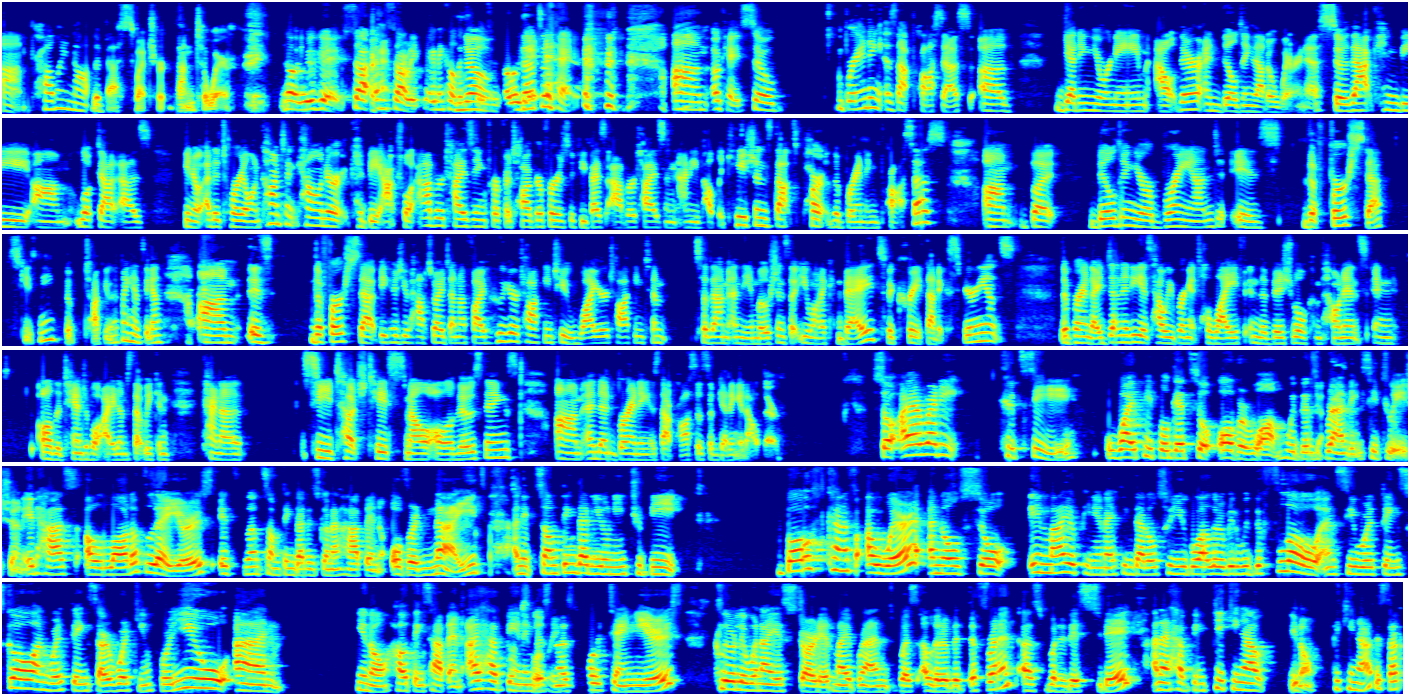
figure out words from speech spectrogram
um, probably not the best sweatshirt then to wear. No, you're good. So, okay. I'm sorry, technical No, that's okay. um, okay, so branding is that process of getting your name out there and building that awareness. So that can be um, looked at as you know editorial and content calendar it could be actual advertising for photographers if you guys advertise in any publications that's part of the branding process um, but building your brand is the first step excuse me, talking with my hands again, um, is the first step because you have to identify who you're talking to, why you're talking to, to them, and the emotions that you want to convey to create that experience. The brand identity is how we bring it to life in the visual components and all the tangible items that we can kind of see, touch, taste, smell, all of those things. Um, and then branding is that process of getting it out there. So I already could see why people get so overwhelmed with this branding situation. It has a lot of layers. It's not something that is going to happen overnight. And it's something that you need to be both kind of aware and also, in my opinion, I think that also you go a little bit with the flow and see where things go and where things are working for you and, you know, how things happen. I have been Absolutely. in business for 10 years clearly when i started my brand was a little bit different as what it is today and i have been picking out you know, picking out. Is that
